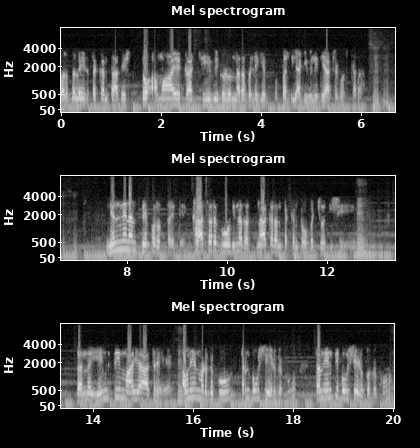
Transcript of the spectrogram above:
ಬರದಲ್ಲೇ ಇರ್ತಕ್ಕಂತ ಅದೆಷ್ಟೋ ಅಮಾಯಕ ಜೀವಿಗಳು ನರಬಲಿಗೆ ಬಲಿಯಾಗಿ ನಿಧಿ ಆಸೆಗೋಸ್ಕರ ನಿನ್ನೆ ನಾನು ಪೇಪರ್ ಓದ್ತಾ ಇದ್ದೆ. ಕಾಸರಗೋಡಿನ ರತ್ನಾಕರ್ ಅಂತಕ್ಕಂತ ಒಬ್ಬ ಜ್ಯೋತಿಷಿ. ತನ್ನ ಹೆಂಡತಿ ಮಾಯ ಆದ್ರೆ. ಅವನೇನ್ ಮಾಡ್ಬೇಕು? ತನ್ನ ಭವಿಷ್ಯ ಹೇಳ್ಬೇಕು. ತನ್ನ ಹೆಂಡತಿ ಭವಿಷ್ಯ ಹೇಳ್ಕೋಬೇಕು.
